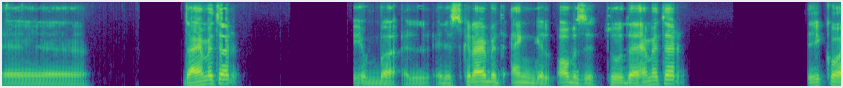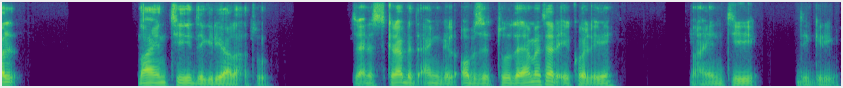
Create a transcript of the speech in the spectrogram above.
آه، diameter يبقى ال inscribed angle opposite to diameter equal 90 degree على طول. the inscribed angle opposite to diameter equal إيه؟ 90 degree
